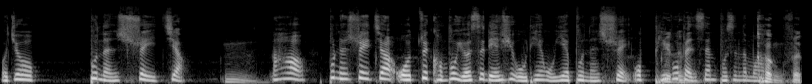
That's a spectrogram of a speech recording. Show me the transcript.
我就不能睡觉，嗯，然后。不能睡觉，我最恐怖有一次连续五天五夜不能睡。我皮肤本身不是那么亢奋，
